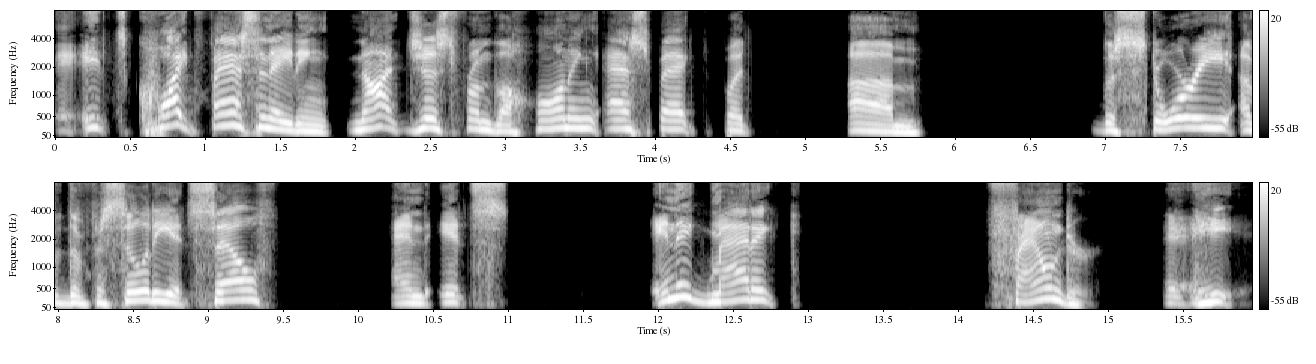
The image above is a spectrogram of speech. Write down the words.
it's quite fascinating, not just from the haunting aspect, but um, the story of the facility itself and its enigmatic founder. He,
